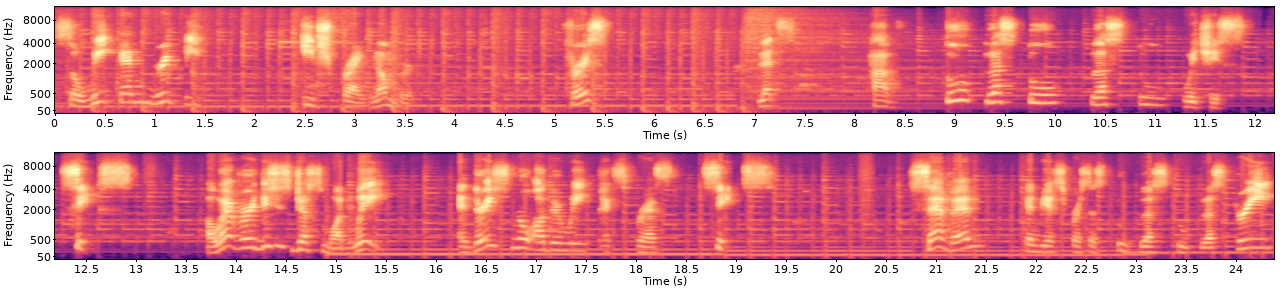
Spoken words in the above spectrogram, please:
So we can repeat each prime number. First, let's have 2 plus 2 plus 2 which is 6. However, this is just one way and there is no other way to express 6. 7 can be expressed as 2 plus 2 plus 3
